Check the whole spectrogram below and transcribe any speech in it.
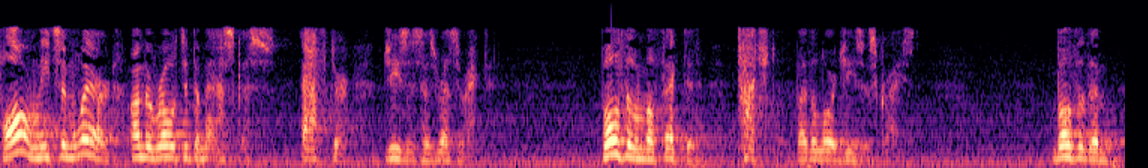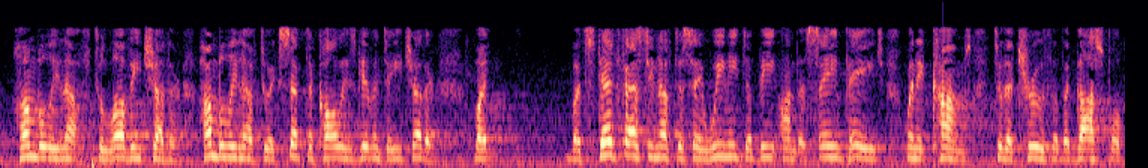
Paul meets him where? On the road to Damascus after Jesus has resurrected. Both of them affected, touched by the Lord Jesus Christ. Both of them humble enough to love each other, humble enough to accept the callings given to each other, but, but steadfast enough to say we need to be on the same page when it comes to the truth of the gospel,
